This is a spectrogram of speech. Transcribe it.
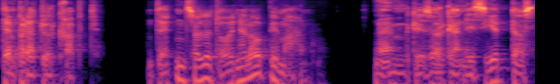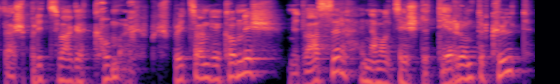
Temperatur gehabt. Und hätten sollen da eine Lobby machen. Dann haben wir das organisiert, dass der Spritzwagen komm, Spritz angekommen ist, mit Wasser. Haben einmal zuerst den Teer runtergekühlt.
